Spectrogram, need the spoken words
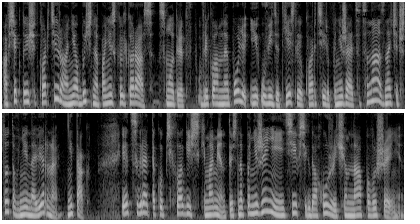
А все, кто ищет квартиру, они обычно по несколько раз смотрят в рекламное поле и увидят, если в квартире понижается цена, значит что-то в ней, наверное, не так. И это сыграет такой психологический момент. То есть на понижение идти всегда хуже, чем на повышение.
